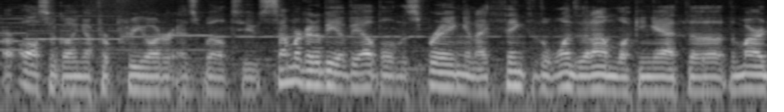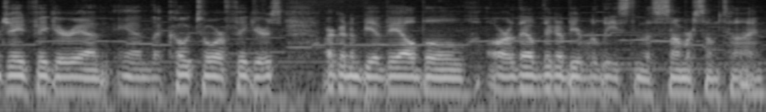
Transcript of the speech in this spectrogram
are also going up for pre-order as well too. Some are going to be available in the spring, and I think the ones that I'm looking at, the the Mara Jade figure and and the Kotor figures, are going to be available or they're, they're going to be released in the summer sometime.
